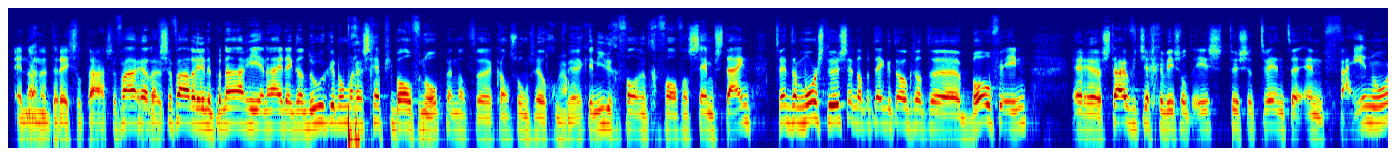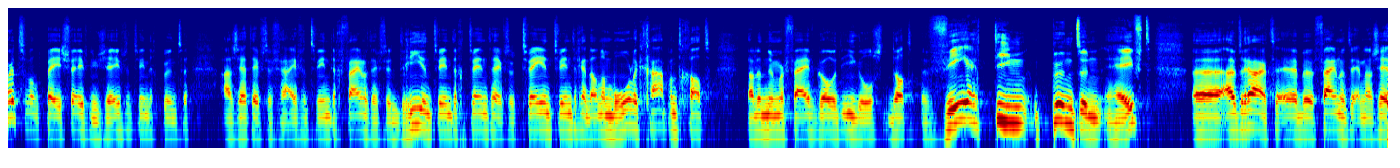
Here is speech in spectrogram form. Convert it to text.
En dan het resultaat. Zijn vader, zijn vader in de penarie en hij denkt, dan doe ik er nog maar een schepje bovenop. En dat eh, kan soms heel goed werken. In ieder geval in het geval van Sam Stein. Twente morst dus. En dat betekent ook dat eh, bovenin er een stuivertje gewisseld is tussen Twente en Feyenoord. Want PSV heeft nu 27 punten. AZ heeft er 25. Feyenoord heeft er 23. Twente heeft er 22. En dan een behoorlijk gapend gat naar de nummer 5, Go Ahead Eagles. Dat 14 punten heeft. Eh, uiteraard hebben Feyenoord en AZ,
